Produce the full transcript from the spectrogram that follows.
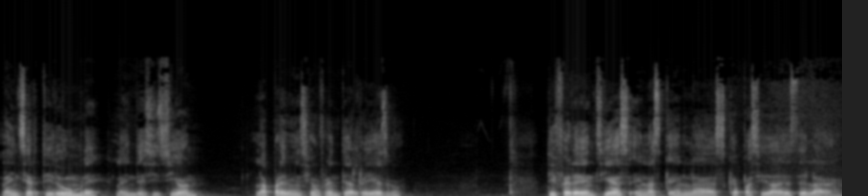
la incertidumbre, la indecisión, la prevención frente al riesgo, diferencias en las, en las capacidades de la,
